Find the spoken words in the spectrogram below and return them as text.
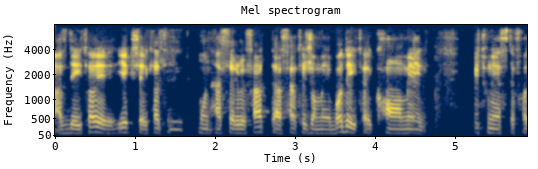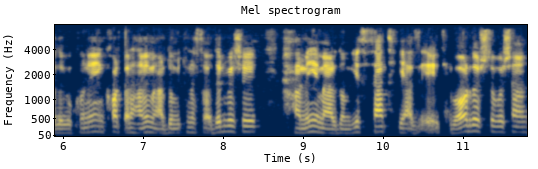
از دیتای یک شرکت منحصر به فرد در سطح جامعه با دیتای کامل می‌تونه استفاده بکنه این کارت برای همه مردم می‌تونه صادر بشه. همه مردم یه سطحی از اعتبار داشته باشن.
